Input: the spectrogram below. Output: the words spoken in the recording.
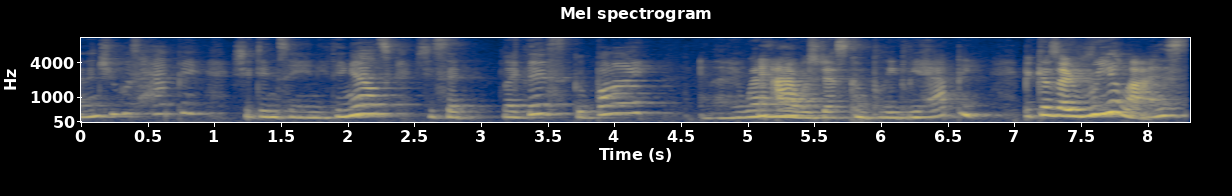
and then she was happy. She didn't say anything else. She said, like this, goodbye. And then I went And out. I was just completely happy because I realized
